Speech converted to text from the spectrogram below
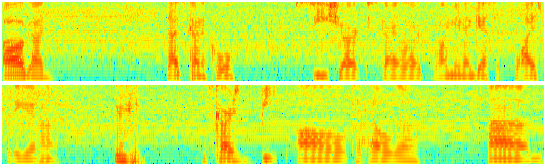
Oh god, that's kind of cool. Sea Shark, Skylark. Well, I mean, I guess it flies pretty good, huh? this car is beat all to hell though. Um,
